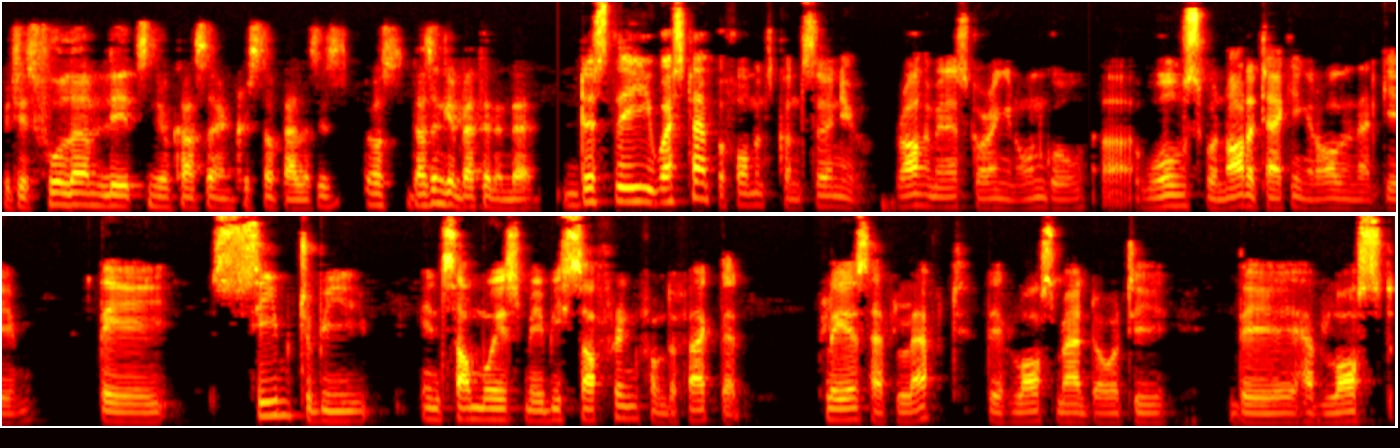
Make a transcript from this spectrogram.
which is Fulham, Leeds, Newcastle, and Crystal Palace. It doesn't get better than that. Does the West Ham performance concern you? Raul Jimenez scoring an own goal. Uh, Wolves were not attacking at all in that game. They seem to be, in some ways, maybe suffering from the fact that players have left. They've lost Matt Doherty. They have lost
